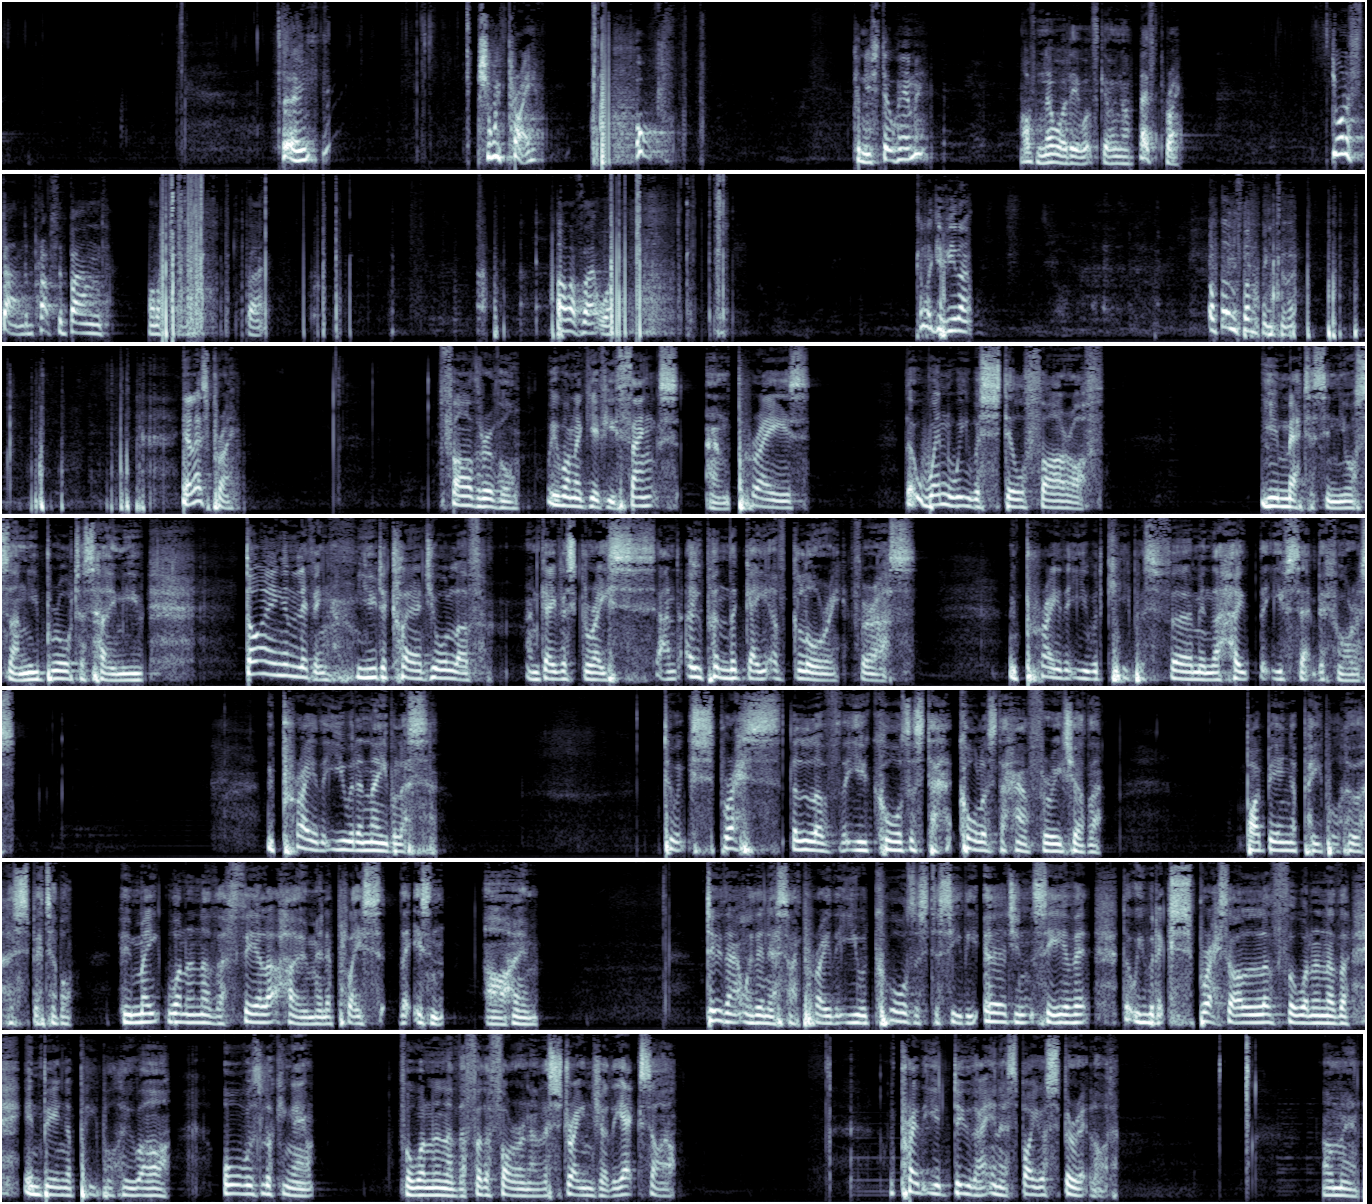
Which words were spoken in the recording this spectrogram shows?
So, shall we pray? Oh, can you still hear me? I've no idea what's going on. Let's pray. Do you want to stand and perhaps the band on a back? I'll have that one. Can I give you that? I've done something to it. Yeah, let's pray. Father of all, we want to give you thanks and praise that when we were still far off, you met us in your Son. You brought us home. You, dying and living, you declared your love and gave us grace and opened the gate of glory for us. We pray that you would keep us firm in the hope that you've set before us. We pray that you would enable us to express the love that you cause us to ha- call us to have for each other by being a people who are hospitable, who make one another feel at home in a place that isn't our home. Do that within us. I pray that you would cause us to see the urgency of it, that we would express our love for one another in being a people who are always looking out for one another, for the foreigner, the stranger, the exile. We pray that you'd do that in us by your Spirit, Lord. Amen.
